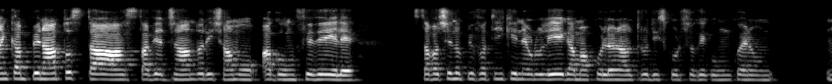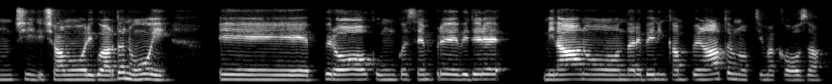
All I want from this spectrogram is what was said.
in campionato sta, sta, viaggiando, diciamo, a gonfie vele. Sta facendo più fatica in Eurolega, ma quello è un altro discorso che comunque non, non ci, diciamo, riguarda noi. E, però comunque sempre vedere Milano andare bene in campionato è un'ottima cosa.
